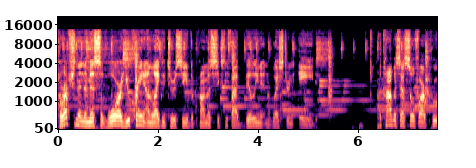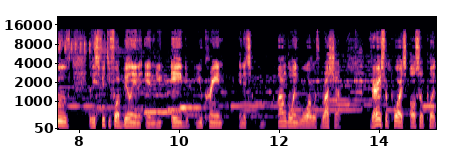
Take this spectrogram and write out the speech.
Corruption in the midst of war. Ukraine unlikely to receive the promised 65 billion in Western aid. The Congress has so far approved at least 54 billion in aid Ukraine in its ongoing war with Russia. Various reports also put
